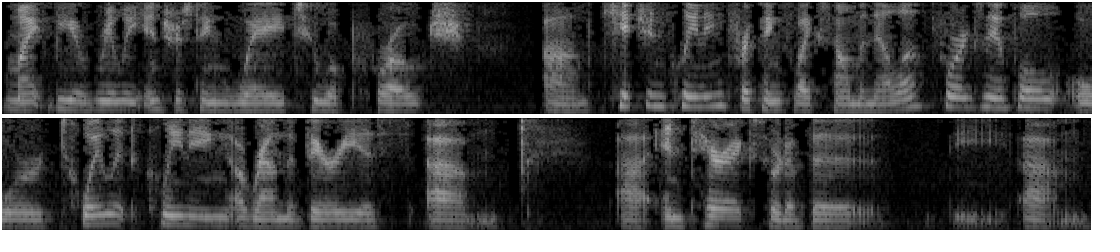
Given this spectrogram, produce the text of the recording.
might be a really interesting way to approach um, kitchen cleaning for things like salmonella, for example, or toilet cleaning around the various um, uh, enteric, sort of the the um,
